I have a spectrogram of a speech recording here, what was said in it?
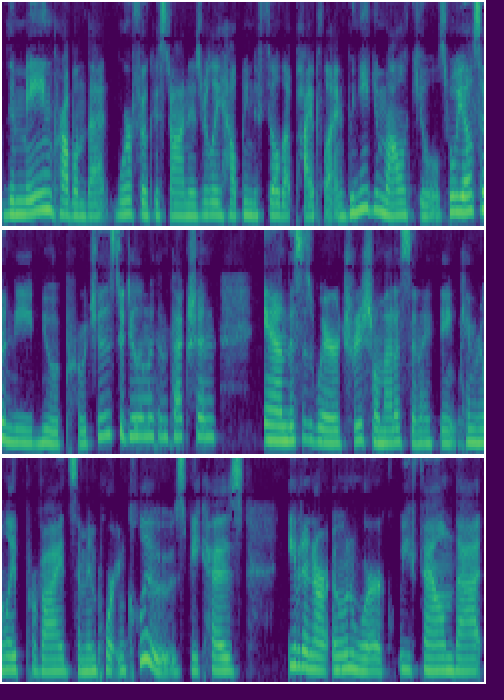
the main problem that we're focused on is really helping to fill that pipeline. We need new molecules, but we also need new approaches to dealing with infection. And this is where traditional medicine, I think, can really provide some important clues because even in our own work, we found that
